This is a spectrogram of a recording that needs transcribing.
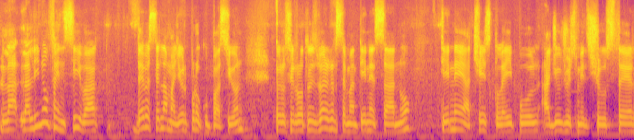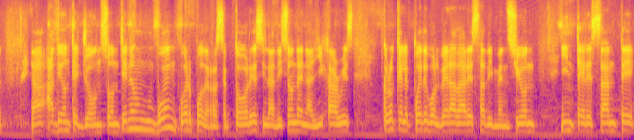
la, la línea ofensiva debe ser la mayor preocupación, pero si Rotlisberger se mantiene sano, tiene a Chase Claypool, a Juju Smith Schuster, a, Deontay Johnson, tiene un buen cuerpo de receptores y la adición de Najee Harris creo que le puede volver a dar esa dimensión interesante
